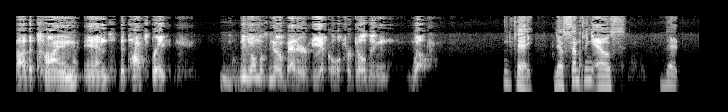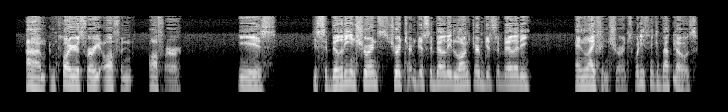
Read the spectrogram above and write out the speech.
uh, the time, and the tax break, there's almost no better vehicle for building wealth. Okay. Now, something else that um, employers very often offer is disability insurance, short-term disability, long-term disability, and life insurance. What do you think about those?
